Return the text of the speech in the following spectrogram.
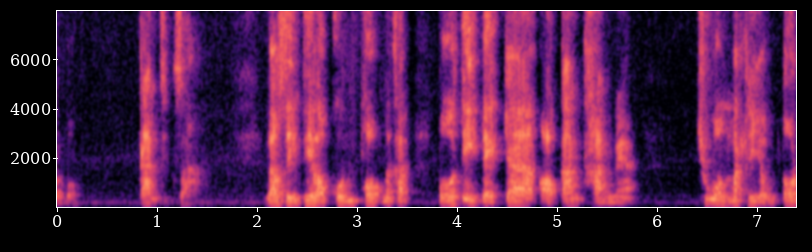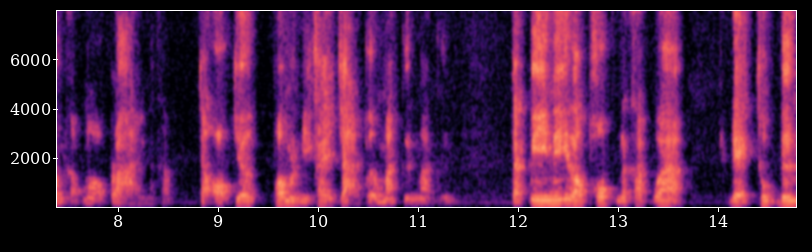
ระบบการศึกษา แล้วสิ่งที่เราค้นพบนะครับ ปกติเด็กจะออกการคันเนี่ย ช่วงมัธยมต้นกับมปลายนะครับ จะออกเยอะเพราะมันมีค่าใช้จ่ายเพิ่มมากขึ้นมากขึ้น แต่ปีนี้เราพบนะครับว่าเด็กถูกดึง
